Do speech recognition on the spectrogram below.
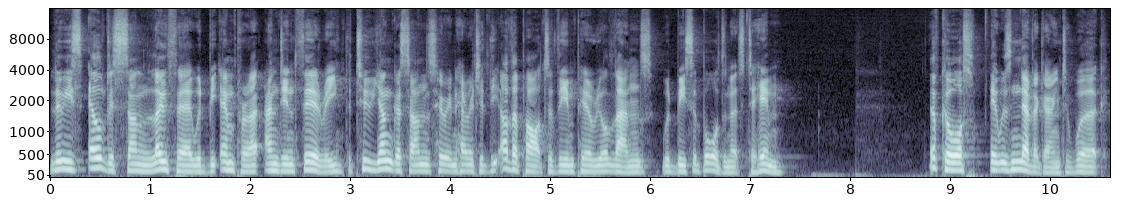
Louis's eldest son Lothair would be emperor, and in theory, the two younger sons who inherited the other parts of the imperial lands would be subordinate to him. Of course, it was never going to work.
